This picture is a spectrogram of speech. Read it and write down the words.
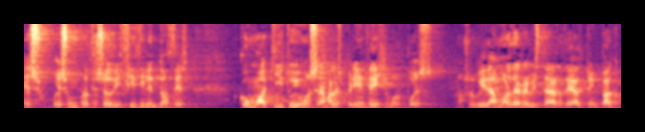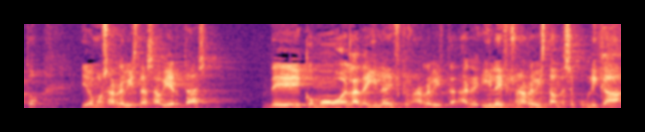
es, es, un proceso difícil, entonces, como aquí tuvimos esa mala experiencia, dijimos, pues nos olvidamos de revistas de alto impacto y vamos a revistas abiertas, de, como la de eLife, que es una revista... eLife es una revista donde se publica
